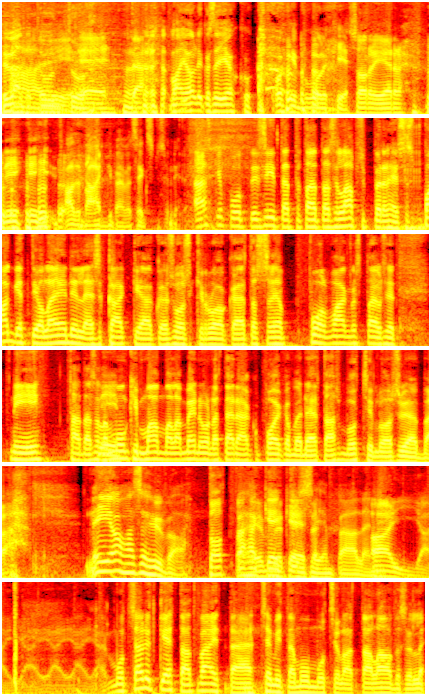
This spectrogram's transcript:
Hyvältä Ai tuntuu. että. Vai oliko se joku ohipuolikin? Sori, Jere. niin, otetaan arkipäivän seksimismiä. Äsken puhuttiin siitä, että taitaa se lapsiperheessä spagetti olla edelleen se kaikkien aikojen suosikkiruoka. Ja tossa ihan puoli vahingossa tajusin, että niin, taitaa olla Niin. munkin mammalla menuna tänään, kun poika menee taas mutsin luo syömään. Niin onhan se hyvää. Totta Vähän kekeä siihen päälle. niin. Ai, ai, ai, ai, ai, ai. Mutta sä nyt kehtaat väittää, että se mitä mun mutsi laittaa lautaselle,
